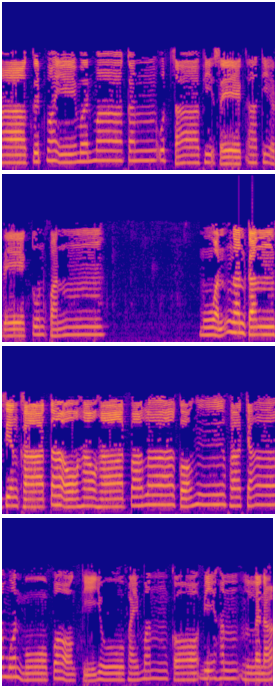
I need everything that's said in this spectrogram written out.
หากึดไว้เมินมากันอุตสาพิเศษอาทิเรกตุนขวัญมวนงานกันเสียงขาดเต้าหาวหาดปาลาก็ฮือพาจามวนหมู่ปอกที่อยู่ไผมันก็มีหันแลนะ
